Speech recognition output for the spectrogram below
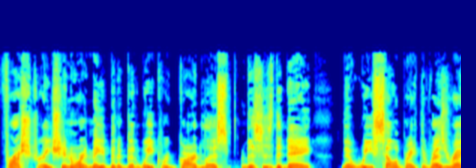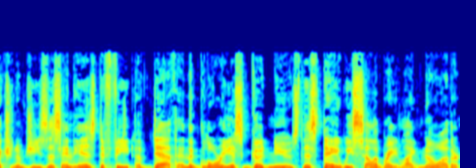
frustration, or it may have been a good week. Regardless, this is the day that we celebrate the resurrection of Jesus and his defeat of death and the glorious good news. This day we celebrate like no other.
